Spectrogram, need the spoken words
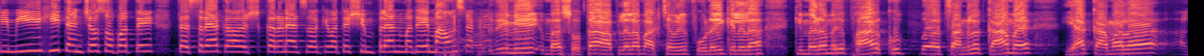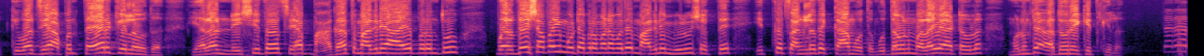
की मीही त्यांच्यासोबत ते तसऱ्या करण्याचं किंवा ते शिंपल्यांमध्ये मांस अगदी मी स्वतः आपल्याला मागच्या वेळी फोनही केलेला की मॅडम हे फार खूप चांगलं काम आहे. या कामाला किंवा जे आपण तयार केलं होतं याला निश्चितच या भागात मागणी आहे परंतु परदेशातही मोठ्या प्रमाणामध्ये मागणी मिळू शकते. इतकं चांगलं ते काम होतं. मुद्दाहून मलाही आठवलं म्हणून ते अधोरेखित केलं. तर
